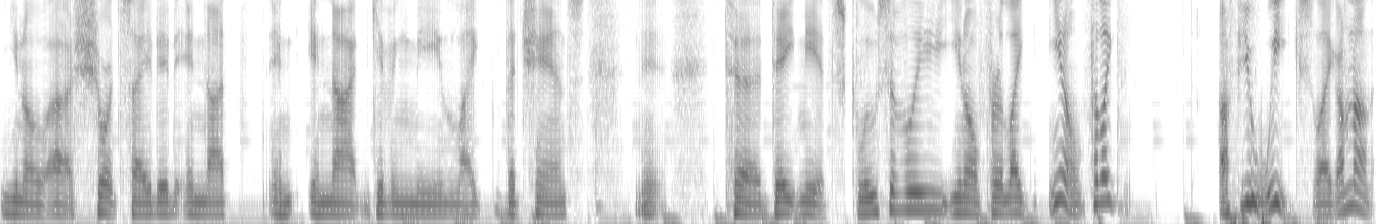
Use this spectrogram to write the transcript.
you know uh short-sighted in not in in not giving me like the chance eh, to date me exclusively, you know, for like, you know, for like a few weeks. Like I'm not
